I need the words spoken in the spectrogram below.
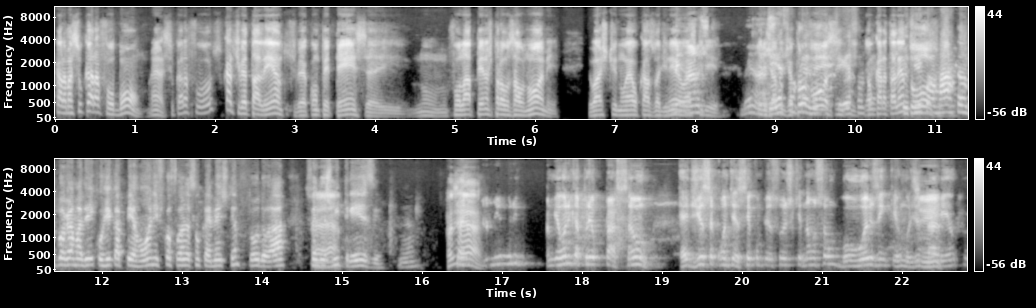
Cara, mas se o cara for bom, né, se o cara for, se o cara tiver talento, tiver competência e não, for lá apenas para usar o nome, eu acho que não é o caso do Adnet, eu acho, acho que ele, ele já, já provou, assim, é um cara talentoso. Eu tive a Marta no programa dele com o Rica Perrone e ficou falando da São Clemente o tempo todo lá, isso foi em é. 2013. Né? Pois é. A minha, única, a minha única preocupação é disso acontecer com pessoas que não são boas em termos de Sim. talento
